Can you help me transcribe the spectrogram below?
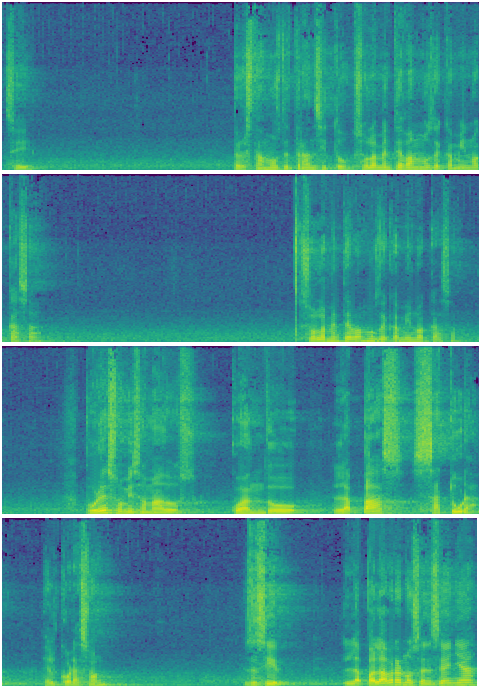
¿Sí? Pero estamos de tránsito, solamente vamos de camino a casa. Solamente vamos de camino a casa. Por eso, mis amados, cuando la paz satura el corazón. Es decir, la palabra nos enseña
